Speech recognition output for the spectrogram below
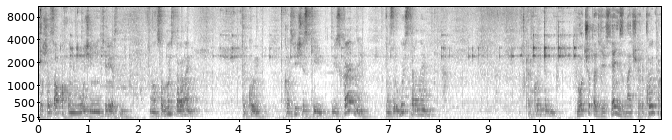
Слушай, запах у него очень интересный. Он, с одной стороны, такой классический вискарный, а с другой стороны, какой-то, Ну вот что-то есть, я не знаю, что это. Какой-то?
